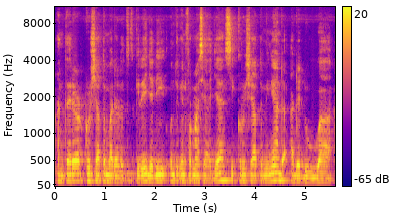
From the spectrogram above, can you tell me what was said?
anterior cruciatum pada lutut kiri. Jadi untuk informasi aja, si cruciatum ini ada ada dua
